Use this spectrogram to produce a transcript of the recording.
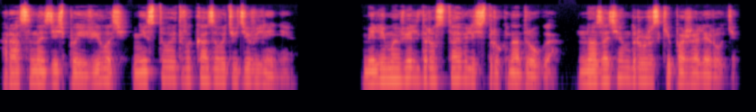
Раз она здесь появилась, не стоит выказывать удивление. Милим и Вельдер уставились друг на друга, но затем дружески пожали руки.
